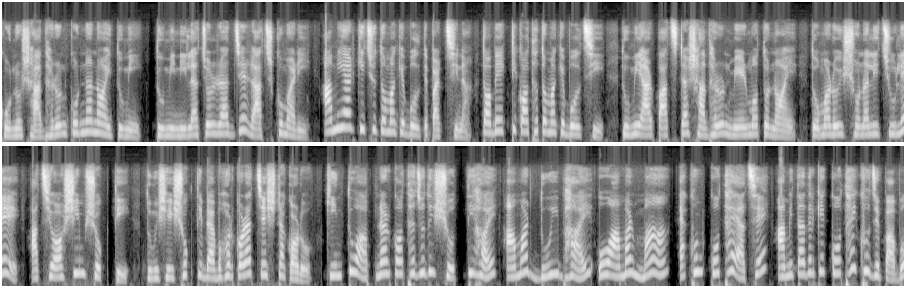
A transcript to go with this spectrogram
কোনো সাধারণ কন্যা নয় তুমি। তুমি নীলাচল রাজ্যের রাজকুমারী। আমি আর কিছু তোমাকে বলতে পারছি না। তবে একটি কথা তোমাকে বলছি। তুমি আর পাঁচটা সাধারণ মেয়ের মতো নয়। তোমার ওই সোনালি চুলে আছে অসীম শক্তি। তুমি সেই শক্তি ব্যবহার করার চেষ্টা করো। কিন্তু আপনার কথা যদি সত্যি হয়, আমার দুই ভাই ও আমার মা এখন কোথায় আছে? আমি তাদেরকে কোথায় খুঁজে পাবো?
